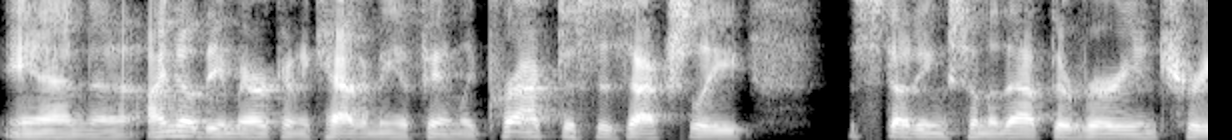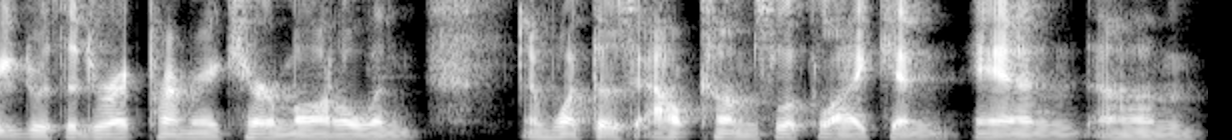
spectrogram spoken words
and uh, i know the american academy of family practice is actually studying some of that. They're very intrigued with the direct primary care model and and what those outcomes look like. And and um,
